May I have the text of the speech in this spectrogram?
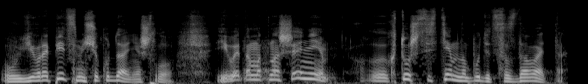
У европейцам еще куда не шло. И в этом отношении кто же системно будет создавать-то?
